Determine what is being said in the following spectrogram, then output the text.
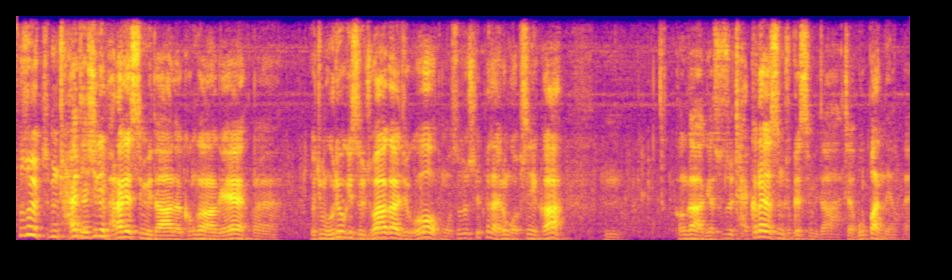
수술 좀 잘 되시길 바라겠습니다. 네, 건강하게. 예. 요즘 의료기술 좋아가지고 뭐 수술 실패나 이런 거 없으니까 음, 건강하게 수술 잘 끊어졌으면 좋겠습니다. 제가 못 봤네요. 예.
